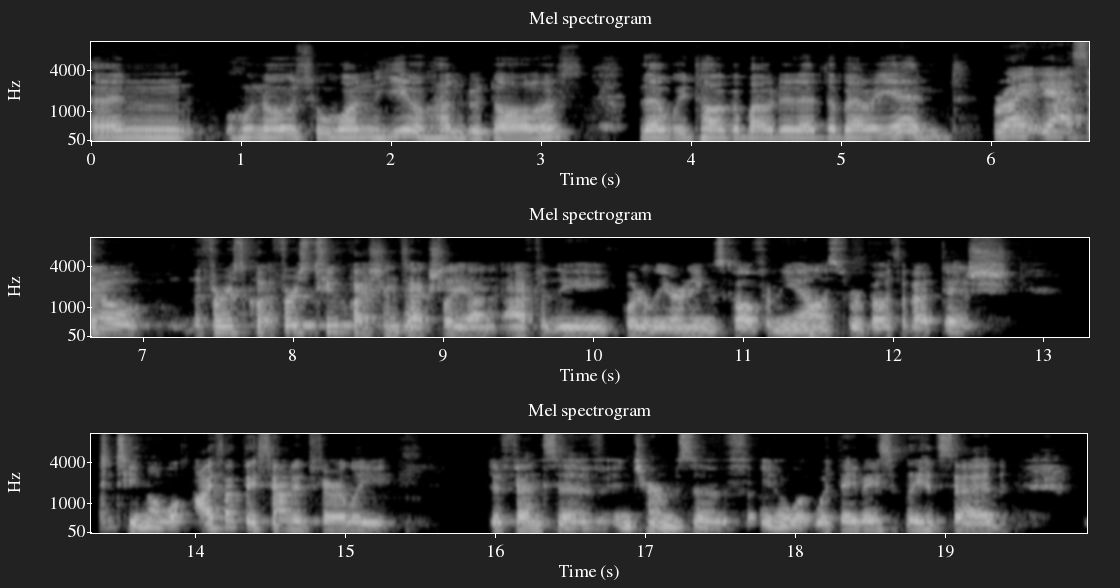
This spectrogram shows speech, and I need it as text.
And who knows who won here $100 that we talk about it at the very end. Right. Yeah. So the first first two questions actually on after the quarterly earnings call from the analysts were both about Dish to T-Mobile. I thought they sounded fairly defensive in terms of you know what, what they basically had said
